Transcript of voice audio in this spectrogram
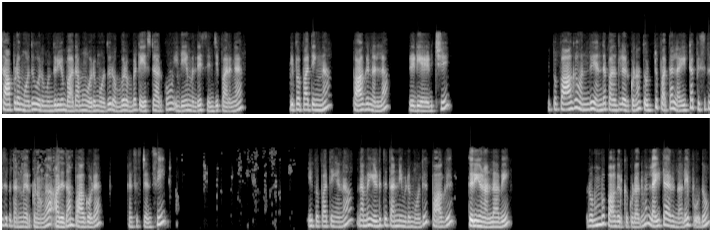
சாப்பிடும் போது ஒரு முந்திரியும் பாதாமும் வரும்போது ரொம்ப ரொம்ப டேஸ்டா இருக்கும். இதே மாதிரி செஞ்சு பாருங்க. இப்ப பாத்தீங்கன்னா பாகு நல்லா ரெடி ஆயிடுச்சு. இப்ப பாகு வந்து எந்த பதத்துல இருக்குன்னா தொட்டு பார்த்தா லைட்டா பிசு பிசுப்பு தன்மை இருக்கணுங்க. அதுதான் பாகோட கன்சிஸ்டன்சி இப்ப பாத்தீங்கன்னா நம்ம எடுத்து தண்ணி விடும்போது பாகு தெரியும் நல்லாவே. ரொம்ப பாகு இருக்கக்கூடாதுங்க. லைட்டா இருந்தாலே போதும்.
